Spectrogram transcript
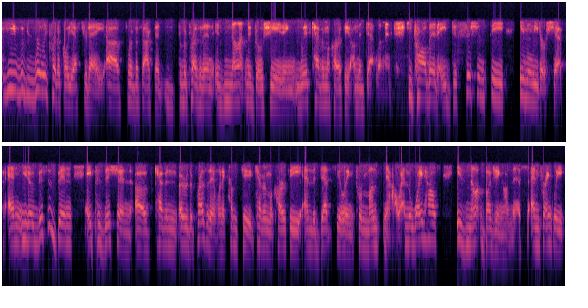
he was really critical yesterday uh, for the fact that the president is not negotiating with Kevin McCarthy on the debt limit. He called it a deficiency in leadership. And, you know, this has been a position of Kevin or the president when it comes to Kevin McCarthy and the debt ceiling for months now. And the White House is not budging on this. And frankly,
